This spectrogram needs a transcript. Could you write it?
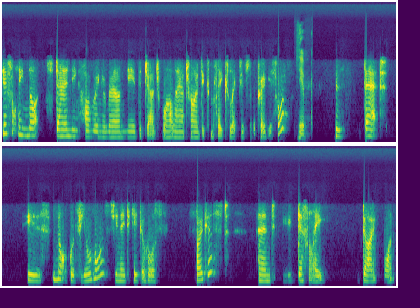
definitely not standing, hovering around near the judge while they are trying to complete collectives for the previous horse. Yep. Because that is not good for your horse. You need to keep your horse focused, and you definitely don't want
